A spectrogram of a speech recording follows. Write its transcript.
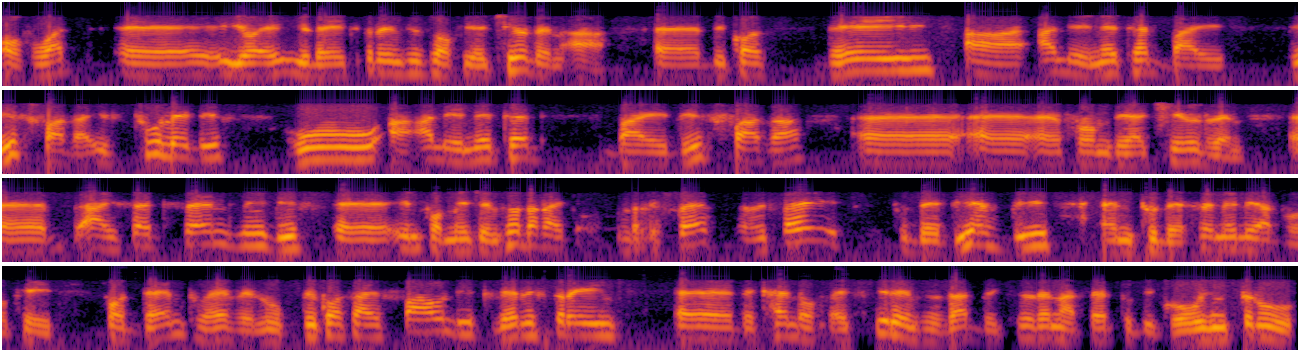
of what uh, your, the experiences of your children are. Uh, because they are alienated by this father. It's two ladies who are alienated by this father uh, uh, uh, from their children. Uh, I said, send me this uh, information so that I can refer, refer it to the DSD and to the family advocate for them to have a look. Because I found it very strange uh, the kind of experiences that the children are said to be going through,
